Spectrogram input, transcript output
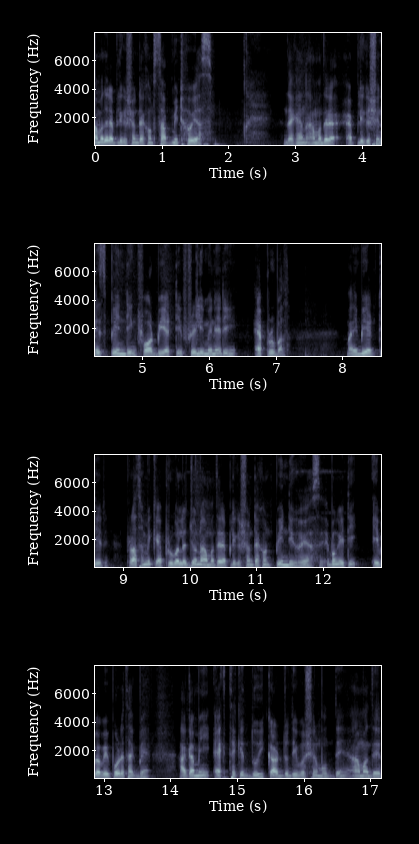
আমাদের অ্যাপ্লিকেশনটা এখন সাবমিট হয়ে আছে। দেখেন আমাদের application is pending for BRT preliminary approval মানে বিআরটির প্রাথমিক অ্যাপ্রুভালের জন্য আমাদের অ্যাপ্লিকেশনটা এখন পেন্ডিং হয়ে আছে এবং এটি এইভাবেই পড়ে থাকবে। আগামী এক থেকে দুই কার্য দিবসের মধ্যে আমাদের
